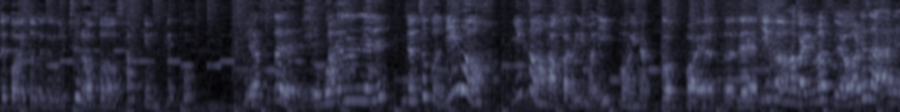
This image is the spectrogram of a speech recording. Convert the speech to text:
って書いたけどうちらささっきも結構やったよ絞れるんじゃねじゃあちょっと2分2分測る。今1分100%やったで。2分測りますよ。あれさあれ。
